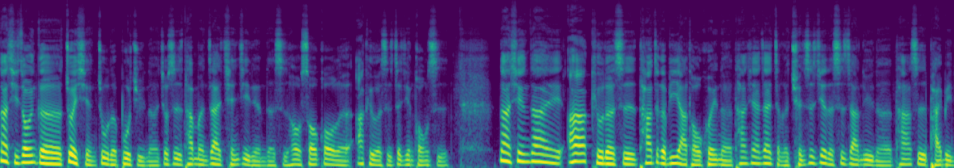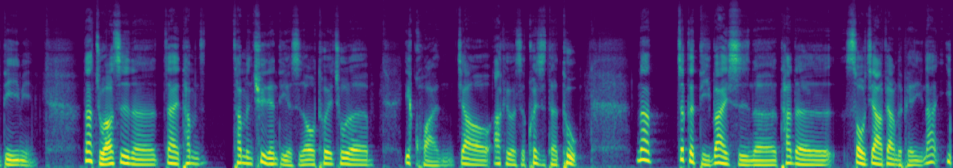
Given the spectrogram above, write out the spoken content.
那其中一个最显著的布局呢，就是他们在前几年的时候收购了 Oculus 这间公司。那现在阿 Q 的是它这个 VR 头盔呢，它现在在整个全世界的市占率呢，它是排名第一名。那主要是呢，在他们他们去年底的时候推出了一款叫 Oculus Quest Two。那这个 device 呢，它的售价非常的便宜。那一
